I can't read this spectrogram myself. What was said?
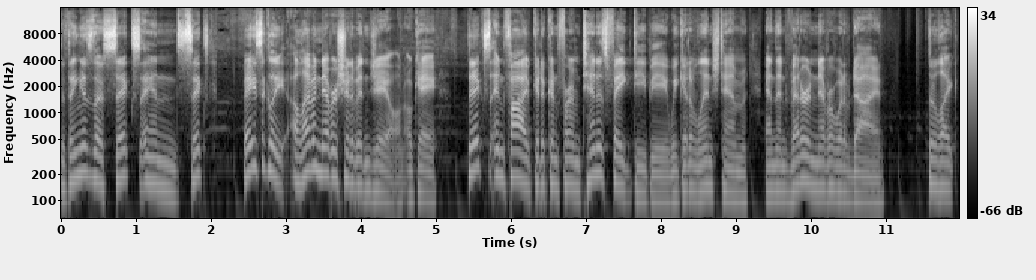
The thing is, there's six and six. Basically, 11 never should have been jailed, okay? Six and five could have confirmed 10 is fake TP. We could have lynched him, and then veteran never would have died. So, like,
